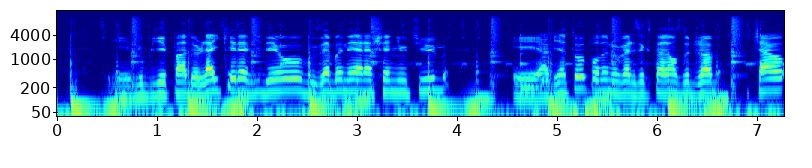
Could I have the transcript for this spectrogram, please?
Et n'oubliez pas de liker la vidéo, vous abonner à la chaîne YouTube. Et à bientôt pour de nouvelles expériences de job. Ciao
